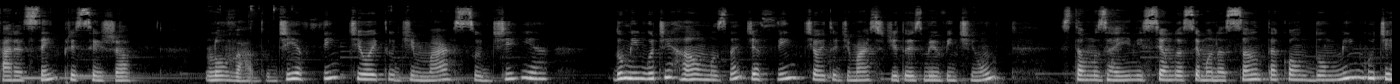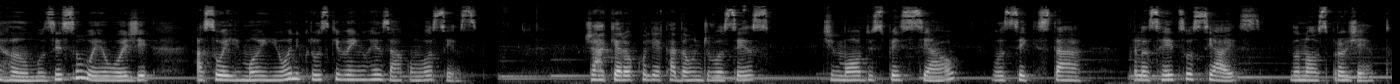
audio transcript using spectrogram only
Para sempre seja louvado. Dia 28 de março, dia domingo de Ramos, né? Dia 28 de março de 2021. Estamos aí iniciando a Semana Santa com Domingo de Ramos e sou eu hoje, a sua irmã Ione Cruz, que venho rezar com vocês. Já quero acolher cada um de vocês de modo especial, você que está pelas redes sociais do nosso projeto.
